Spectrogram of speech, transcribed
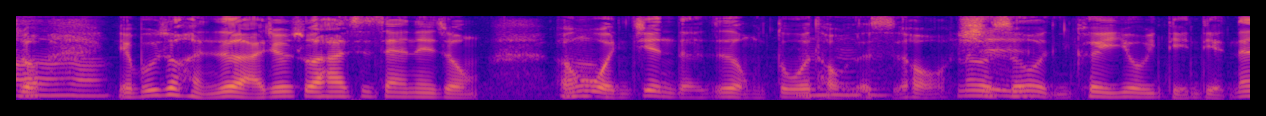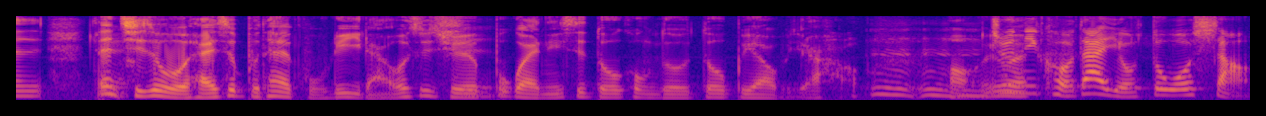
说也不是说很热啊，就是说它是在那种很稳健的这种多头的时候，那个时候你可以用一点点，但是但其实我还是不太鼓励啦，我是觉得。不管你是多空都都不要比较好。嗯嗯，嗯，就你口袋有多少，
